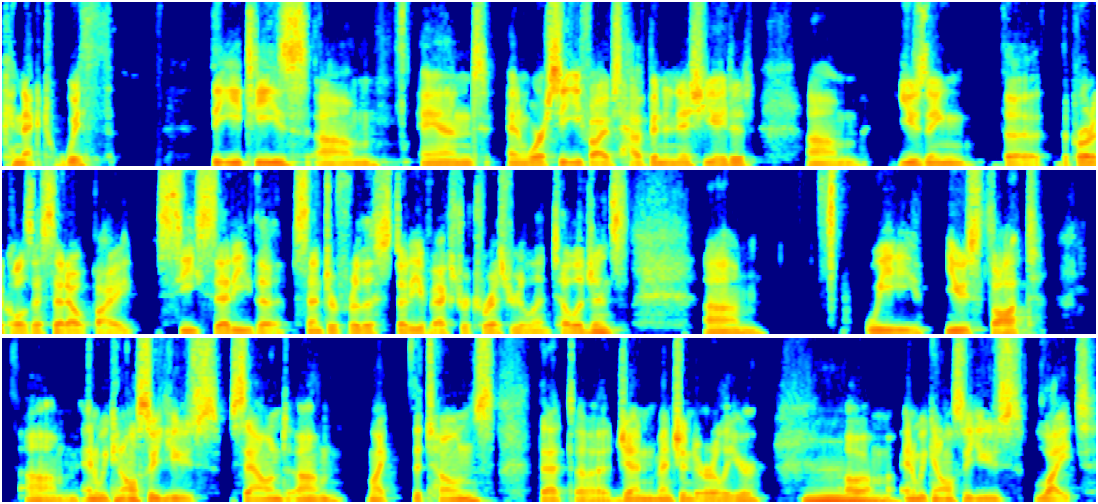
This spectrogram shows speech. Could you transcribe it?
connect with the ETs um, and and where CE5s have been initiated um, using the the protocols as set out by CSETI, the Center for the Study of Extraterrestrial Intelligence. Um, we use thought, um, and we can also use sound, um, like the tones that uh, Jen mentioned earlier. Mm. and we can also use light.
